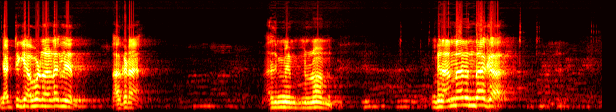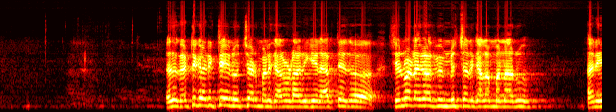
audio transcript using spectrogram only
గట్టిగా ఎవడు అడగలేదు. అక్కడ అది మేము మీరు అన్నారు ఇందాక. ఏదో గట్టిగా అడిగితే ఈయన వచ్చాడు మళ్ళీ కలవడానికి లేకపోతే ఏదో సినిమాటోగ్రఫీ మినిస్టర్ కలవమన్నారు అని.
